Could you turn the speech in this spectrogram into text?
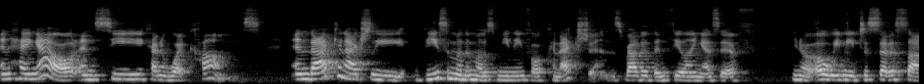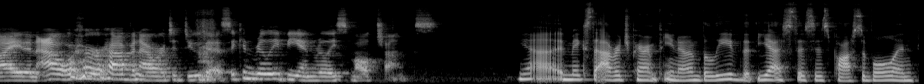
and hang out and see kind of what comes. And that can actually be some of the most meaningful connections rather than feeling as if you know, oh, we need to set aside an hour or half an hour to do this. It can really be in really small chunks. Yeah, it makes the average parent, you know, and believe that yes, this is possible. And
